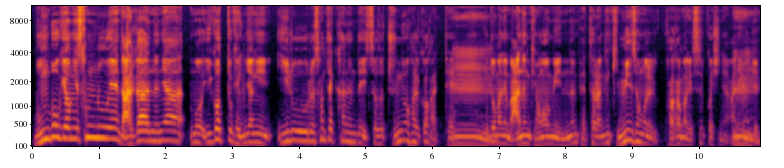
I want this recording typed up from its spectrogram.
문보경이 3루에 나가느냐, 뭐 이것도 굉장히 2루를 선택하는 데 있어서 중요할 것 같아. 음. 그동안에 많은 경험이 있는 베테랑인 김민성을 과감하게 쓸 것이냐, 아니면 음. 이제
